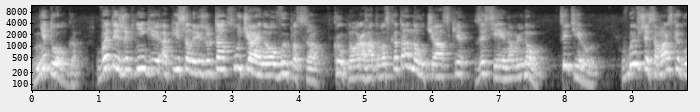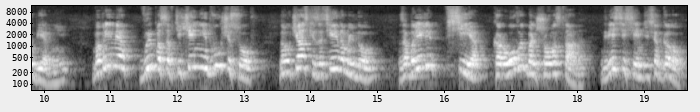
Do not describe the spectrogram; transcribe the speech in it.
недолго. В этой же книге описан результат случайного выпаса крупного рогатого скота на участке засеянном льном. Цитирую. В бывшей Самарской губернии во время выпаса в течение двух часов на участке засеянном льном заболели все коровы большого стада. 270 голов.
